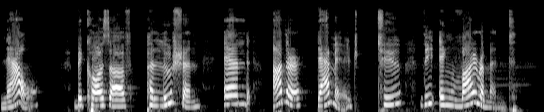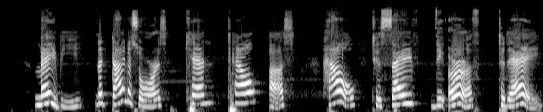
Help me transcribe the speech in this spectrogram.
now because of pollution and other damage to the environment. Maybe the dinosaurs can tell us how to save the earth today.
